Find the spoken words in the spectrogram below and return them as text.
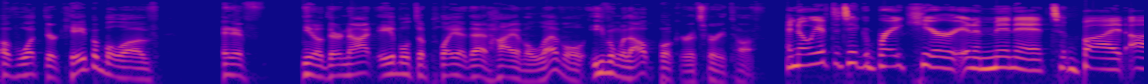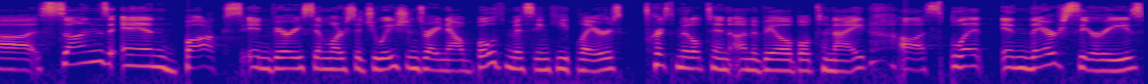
of what they're capable of. And if you know, they're not able to play at that high of a level, even without Booker. It's very tough. I know we have to take a break here in a minute, but uh, Suns and Bucks in very similar situations right now, both missing key players. Khris Middleton unavailable tonight, uh, split in their series.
